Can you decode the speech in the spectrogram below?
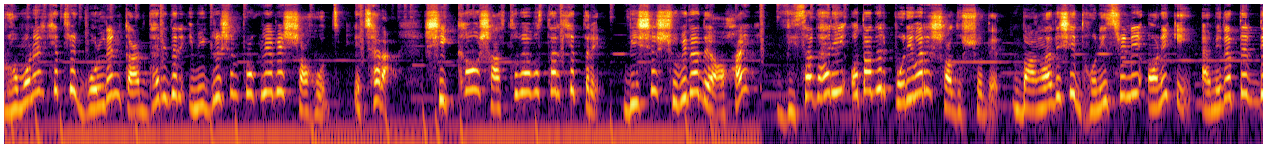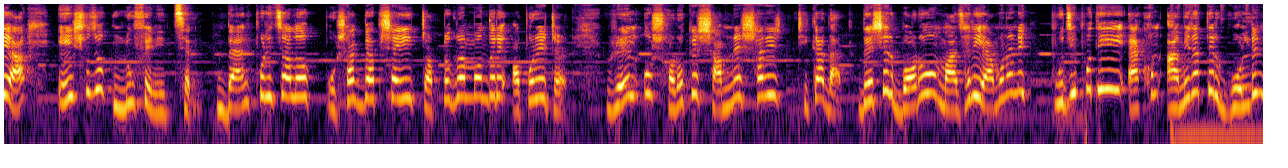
ভ্রমণের ক্ষেত্রে গোল্ডেন কার্ডধারীদের ইমিগ্রেশন প্রক্রিয়া বেশ সহজ। এছাড়া শিক্ষা ও স্বাস্থ্য ব্যবস্থার ক্ষেত্রে বিশেষ সুবিধা দেওয়া হয় ভিসাধারী ও তাদের পরিবারের সদস্যদের। বাংলাদেশি ধনী শ্রেণির অনেকেই আমিরাতের দেয়া এই সুযোগ লুফে নিচ্ছেন। ব্যাংক পরিচালক, পোশাক ব্যবসায়ী, চট্টগ্রাম বন্দরে অপারেটর রেল ও সড়কের সামনের সারির ঠিকাদার। দেশের বড় ও মাঝারি এমন অনেক পুঁজিপতি এখন আমিরাতের গোল্ডেন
